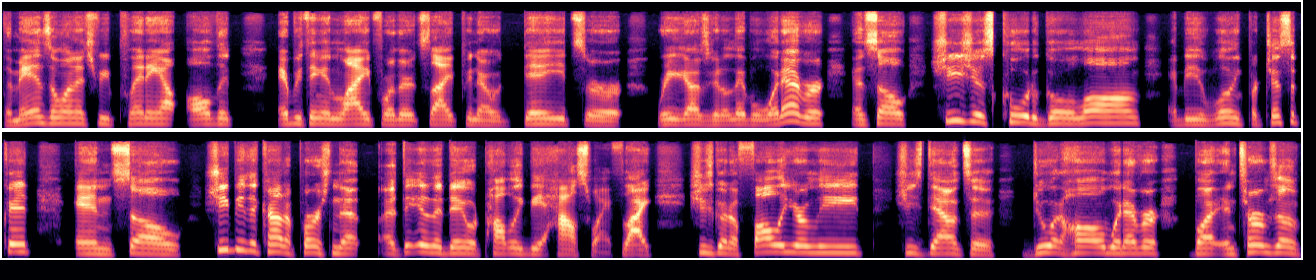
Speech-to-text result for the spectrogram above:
The man's the one that should be planning out all the everything in life, whether it's like, you know, dates or where you guys are gonna live or whatever. And so she's just cool to go along and be a willing participant. And so she'd be the kind of person that at the end of the day would probably be a housewife. Like she's gonna follow your lead. She's down to do it home, whatever. But in terms of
